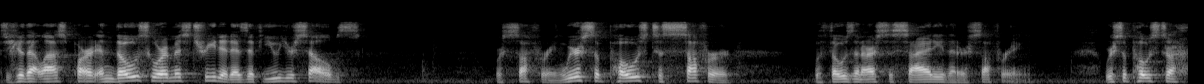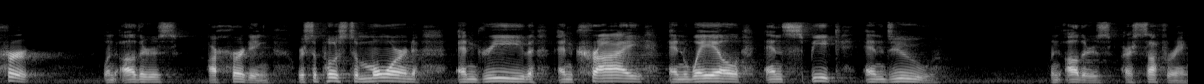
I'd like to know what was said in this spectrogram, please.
Did you hear that last part? And those who are mistreated as if you yourselves were suffering. We're supposed to suffer with those in our society that are suffering. We're supposed to hurt when others are hurting. We're supposed to mourn and grieve and cry and wail and speak and do when others are suffering.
